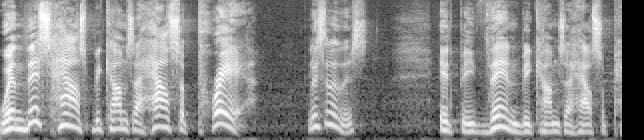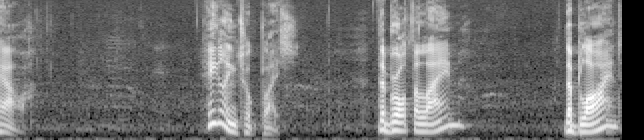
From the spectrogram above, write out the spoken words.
when this house becomes a house of prayer, listen to this, it be, then becomes a house of power. Healing took place. They brought the lame, the blind,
